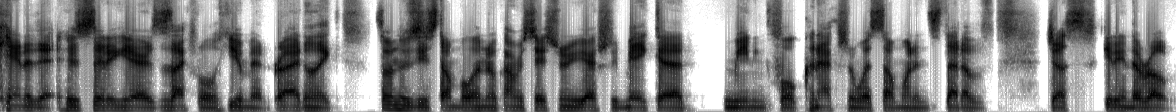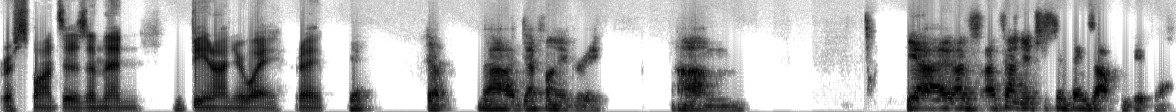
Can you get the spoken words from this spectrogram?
candidate who's sitting here; it's an actual human, right?" And like someone who's you stumble into a conversation or you actually make a meaningful connection with someone instead of just getting the rote responses and then being on your way, right? Yeah, yeah, no, I definitely agree. Um, yeah, I, have I've found interesting things out from people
